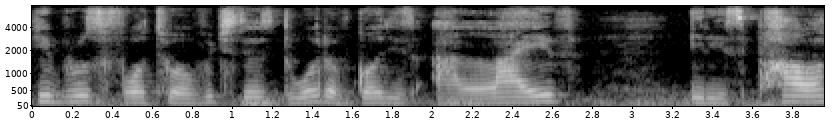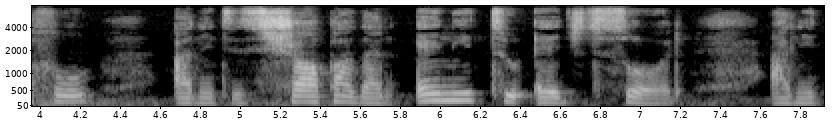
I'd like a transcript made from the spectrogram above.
Hebrews 4:12, which says the word of God is alive, it is powerful, and it is sharper than any two-edged sword, and it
